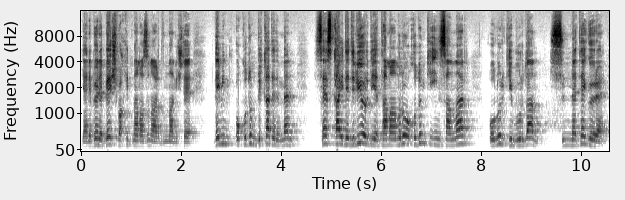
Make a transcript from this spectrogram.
Yani böyle beş vakit namazın ardından işte demin okudum dikkat edin ben ses kaydediliyor diye tamamını okudum ki insanlar olur ki buradan sünnete göre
